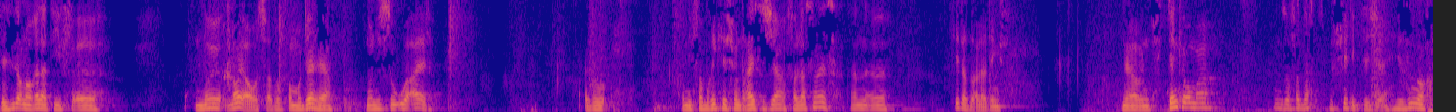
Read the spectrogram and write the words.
Der sieht auch noch relativ äh, neu, neu aus, also vom Modell her. Noch nicht so uralt. Also, wenn die Fabrik hier schon 30 Jahre verlassen ist, dann äh, geht das allerdings. Ja, und ich denke auch mal, unser Verdacht bestätigt sich. Ey. Hier sind noch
